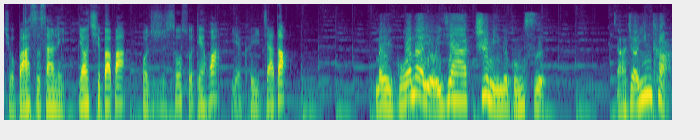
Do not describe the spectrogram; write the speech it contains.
九八四三零幺七八八，或者是搜索电话也可以加到。美国呢有一家知名的公司啊，叫英特尔，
